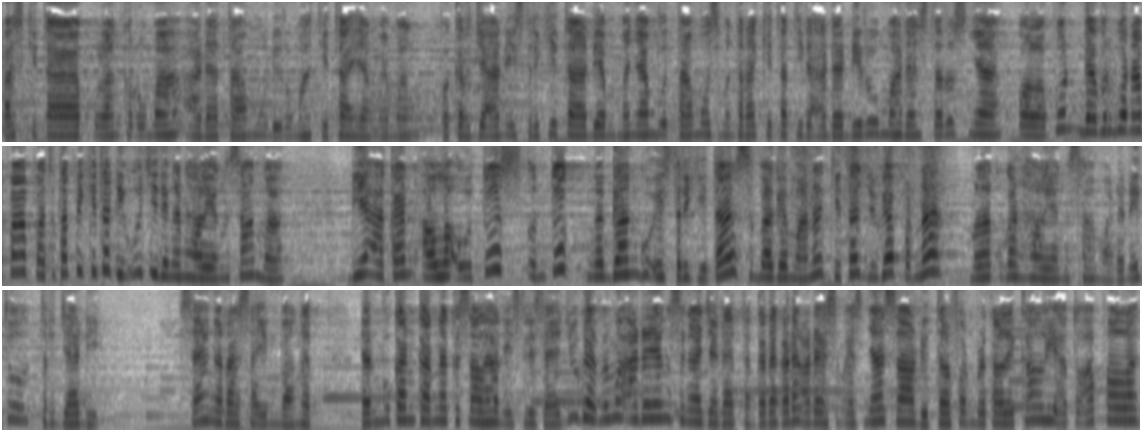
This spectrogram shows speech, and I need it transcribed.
pas kita pulang ke rumah ada tamu di rumah kita yang memang pekerjaan istri kita. Dia menyambut tamu sementara kita tidak ada di rumah dan seterusnya. Walaupun nggak berbuat apa-apa tetapi kita diuji dengan hal yang sama. Dia akan Allah utus untuk ngeganggu istri kita sebagaimana kita juga pernah melakukan hal yang sama. Dan itu terjadi. Saya ngerasain banget dan bukan karena kesalahan istri saya juga, memang ada yang sengaja datang. Kadang-kadang ada SMS nyasar, ditelepon berkali-kali atau apalah.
